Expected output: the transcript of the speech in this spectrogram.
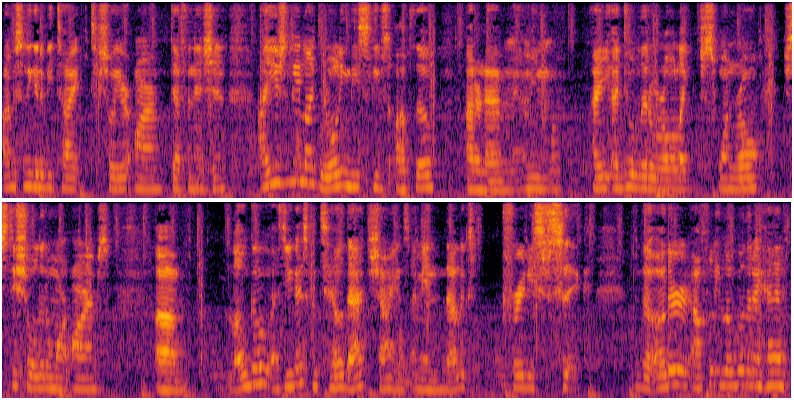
Obviously gonna be tight to show your arm definition. I usually like rolling these sleeves up though. I don't know. I mean i i do a little roll like just one roll just to show a little more arms. Um logo as you guys can tell that shines. I mean that looks pretty sick. The other alpha logo that i had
